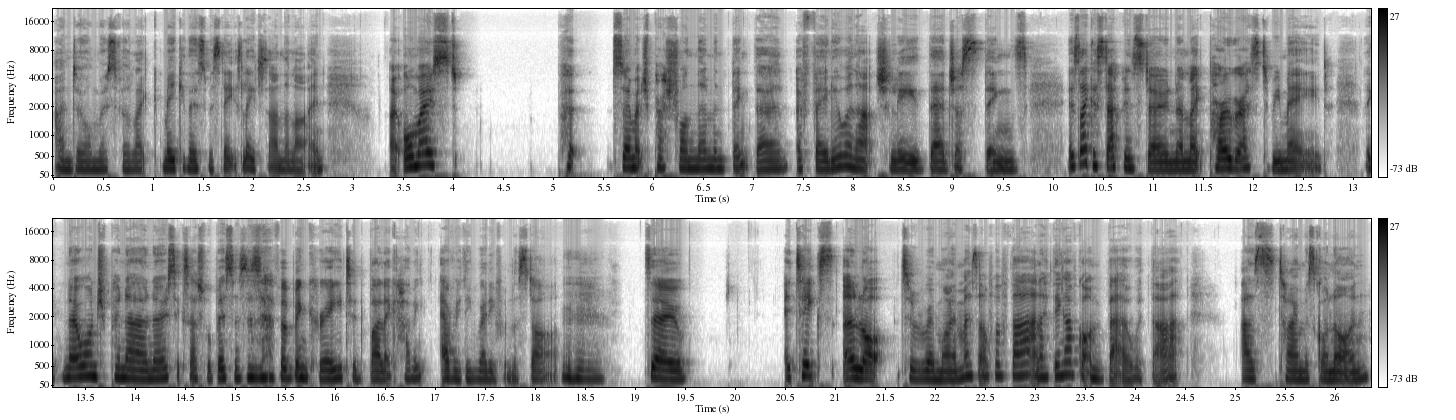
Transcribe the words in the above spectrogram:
And I almost feel like making those mistakes later down the line. I almost put so much pressure on them and think they're a failure when actually they're just things it's like a stepping stone and like progress to be made like no entrepreneur no successful business has ever been created by like having everything ready from the start mm-hmm. so it takes a lot to remind myself of that and i think i've gotten better with that as time has gone on.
